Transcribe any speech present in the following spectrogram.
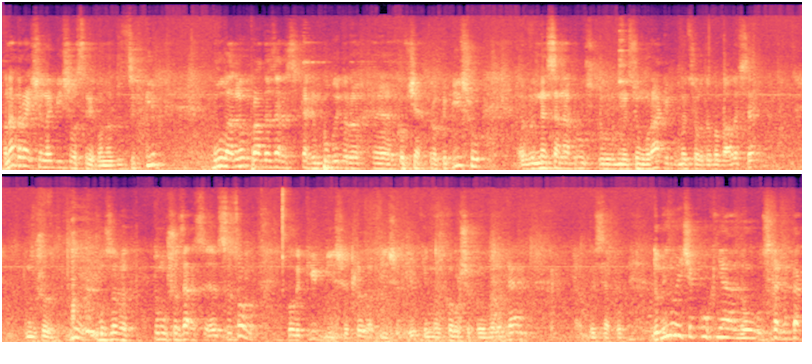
Вона, до речі, найбільш осріблена до цих пір. Була, ну правда, зараз, скажімо, по виторах е, ковчег трохи більшу, несе нагрузку на цьому раді, бо ми цього добивалися. Тому що, ну, можливо, тому що зараз е, сезон, коли п'ють більше, пива більше п'ють, і ми хороше пиво виробляємо. е. Домінуюча кухня, ну, скажімо так,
